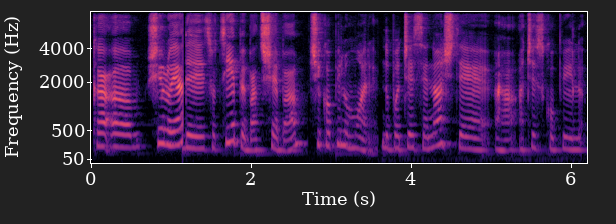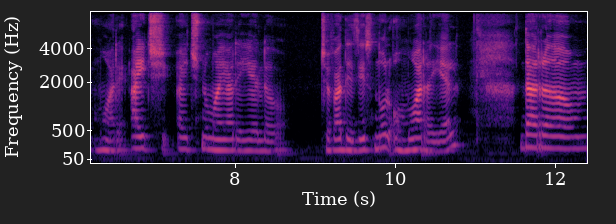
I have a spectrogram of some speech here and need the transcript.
ca uh, și el o ia de soție pe Batșeba și copilul moare. După ce se naște, uh, acest copil moare. Aici, aici nu mai are el uh, ceva de zis, nu-l omoară el, uh, dar uh,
